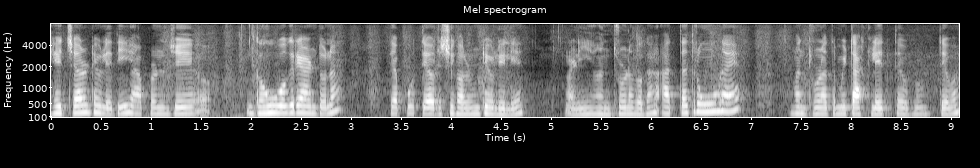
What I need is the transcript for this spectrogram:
ह्याच्यावर ठेवली ती. आपण जे गहू वगैरे आणतो ना त्या पोत्यावरची घालून ठेवलेली आहेत. आणि अंथरुणं बघा आत्ता तर ऊन आहे. अंथरुणं आता मी टाकलेत तेव्हा तेव्हा.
